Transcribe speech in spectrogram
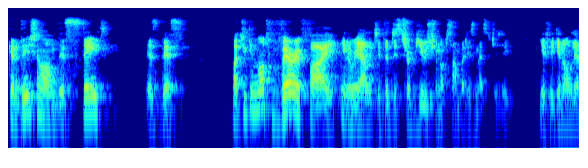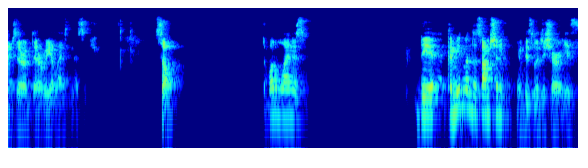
conditional on this state is this. But you cannot verify in reality the distribution of somebody's messages if you can only observe their realized message. So the bottom line is the commitment assumption in this literature is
